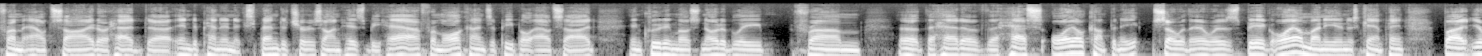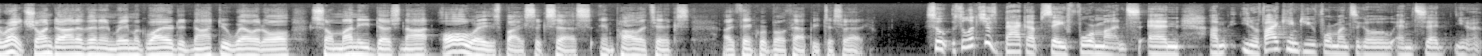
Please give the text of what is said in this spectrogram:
from outside or had uh, independent expenditures on his behalf from all kinds of people outside, including most notably from uh, the head of the Hess Oil Company. So there was big oil money in his campaign. But you're right, Shaun Donovan and Ray McGuire did not do well at all. So money does not always buy success in politics. I think we're both happy to say. So, so let's just back up, say, four months. And, um, you know, if I came to you four months ago and said, you know,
